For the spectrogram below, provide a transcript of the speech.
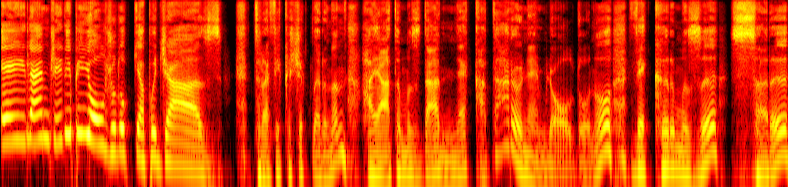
eğlenceli bir yolculuk yapacağız. Trafik ışıklarının hayatımızda ne kadar önemli olduğunu ve kırmızı, sarı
